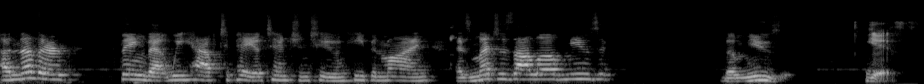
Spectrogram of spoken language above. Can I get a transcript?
Another thing that we have to pay attention to and keep in mind, as much as I love music, the music. Yes.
